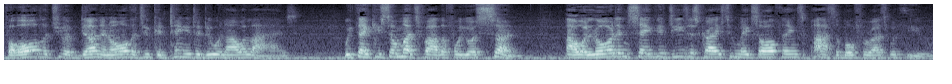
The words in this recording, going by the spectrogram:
for all that you have done and all that you continue to do in our lives. We thank you so much, Father, for your Son, our Lord and Savior Jesus Christ, who makes all things possible for us with you.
